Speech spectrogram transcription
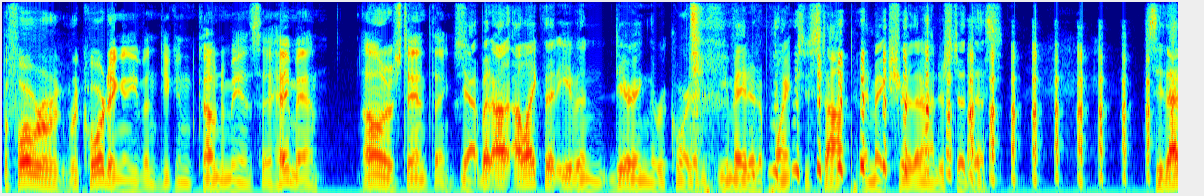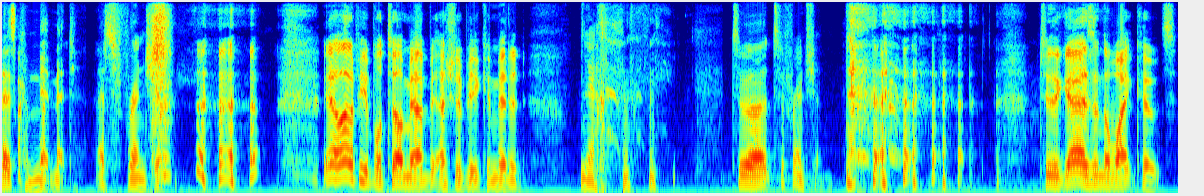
before we're recording, even you can come to me and say, "Hey, man, I don't understand things." Yeah, but I, I like that even during the recording, you made it a point to stop and make sure that I understood this. See, that is commitment. That's friendship. Yeah, a lot of people tell me I, be, I should be committed. Yeah. to uh, to friendship. to the guys in the white coats.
